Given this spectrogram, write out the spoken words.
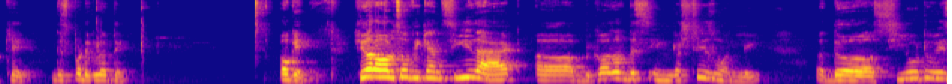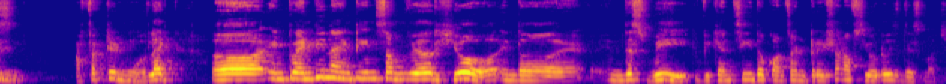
Okay this particular thing. Okay here also we can see that uh, because of this industries only the co2 is affected more. Like uh, in 2019 somewhere here in the in this week we can see the concentration of co2 is this much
